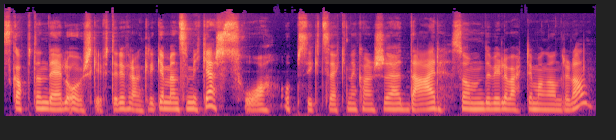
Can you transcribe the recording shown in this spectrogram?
skapt en del overskrifter i Frankrike, men som ikke er så oppsiktsvekkende kanskje der som det ville vært i mange andre land.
